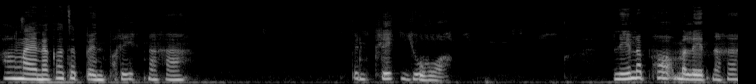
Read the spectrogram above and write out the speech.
ข้างในนะก็จะเป็นพริกนะคะ เป็นพริกหยวก อันนี้เราเพาะเมล็ดนะคะ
